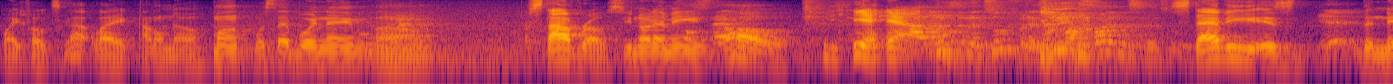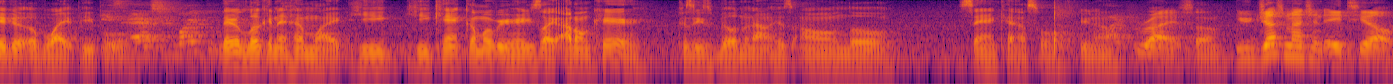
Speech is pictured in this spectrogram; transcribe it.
white folks got like I don't know. Monk. What's that boy name? Um, Stavros. You know what I mean? Oh, oh. yeah. I'm listening to for this. My son listening to. Stavy is the nigga of white people. He's actually white dude. they're looking at him like he he can't come over here. He's like, I don't care, because he's building out his own little sandcastle, you know. Right. So You just mentioned ATL.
